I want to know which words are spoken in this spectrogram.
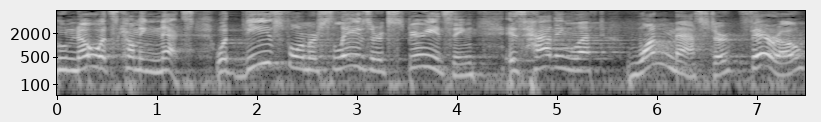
who know what's coming next. What these former slaves are experiencing is having left one master, Pharaoh,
